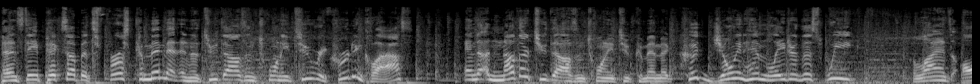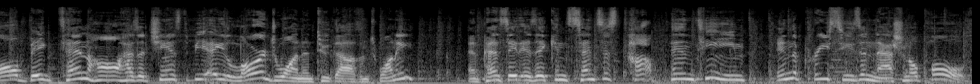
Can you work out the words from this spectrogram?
Penn State picks up its first commitment in the 2022 recruiting class, and another 2022 commitment could join him later this week. The Lions' All Big Ten Haul has a chance to be a large one in 2020, and Penn State is a consensus top 10 team in the preseason national polls.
